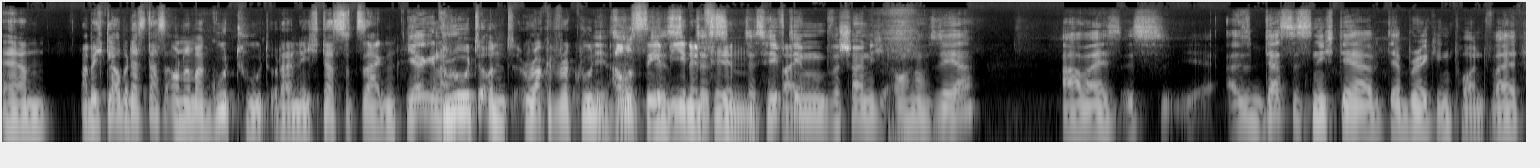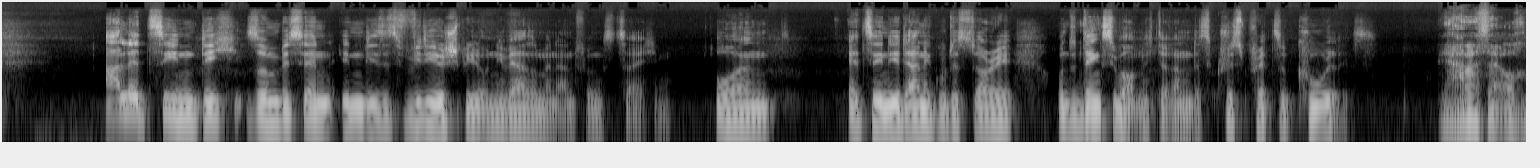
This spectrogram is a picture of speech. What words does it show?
Ähm, aber ich glaube, dass das auch nochmal gut tut, oder nicht? Dass sozusagen Ja, genau. Groot und Rocket Raccoon Das- aussehen das, wie in den das, Filmen. Das hilft ihm wahrscheinlich auch noch sehr, aber es ist, also das ist nicht der, der Breaking Point, weil alle ziehen dich so ein bisschen in dieses Videospiel-Universum in Anführungszeichen und erzählen dir da eine gute Story und du denkst überhaupt nicht daran, dass Chris Pratt so cool ist. Ja, was ja auch,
